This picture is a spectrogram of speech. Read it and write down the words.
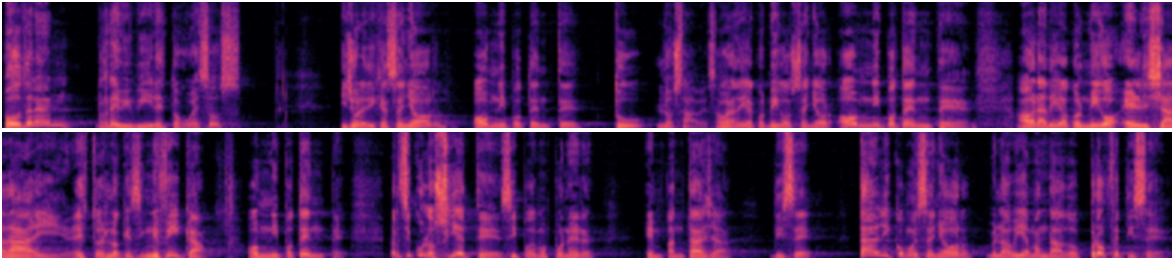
¿podrán revivir estos huesos? Y yo le dije, Señor, omnipotente, tú lo sabes. Ahora diga conmigo, Señor omnipotente. Ahora diga conmigo, el Shaddai. Esto es lo que significa omnipotente. Versículo 7, si podemos poner en pantalla, dice, tal y como el Señor me lo había mandado, profeticé.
